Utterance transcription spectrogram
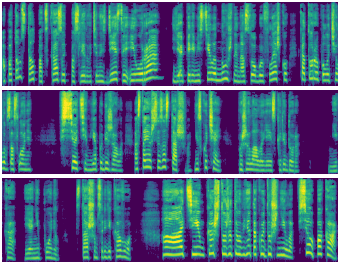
а потом стал подсказывать последовательность действий, и ура! Я переместила нужный на особую флешку, которую получила в заслоне. «Все, Тим, я побежала. Остаешься за старшего, не скучай», — пожелала я из коридора. Ника, я не понял. Старшим среди кого? А, Тимка, что же ты у меня такой душнила? Все, пока.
